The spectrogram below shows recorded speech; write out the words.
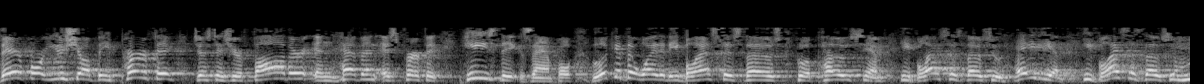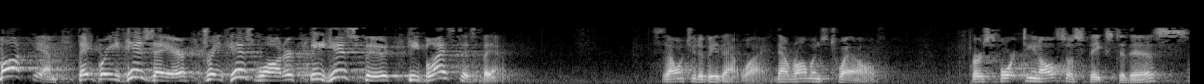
Therefore you shall be perfect, just as your Father in heaven is perfect. He's the example. Look at the way that He blesses those who oppose Him. He blesses those who hate Him. He blesses those who mock Him. They breathe His air, drink His water, eat His food. He blesses them. He says, I want you to be that way. Now Romans 12, verse 14 also speaks to this.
